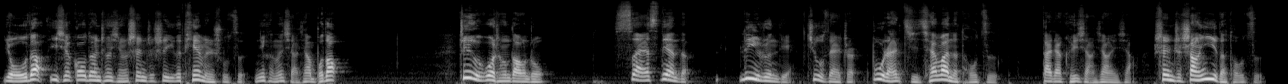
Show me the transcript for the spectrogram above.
有的一些高端车型甚至是一个天文数字，你可能想象不到。这个过程当中，4S 店的利润点就在这儿，不然几千万的投资，大家可以想象一下，甚至上亿的投资，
